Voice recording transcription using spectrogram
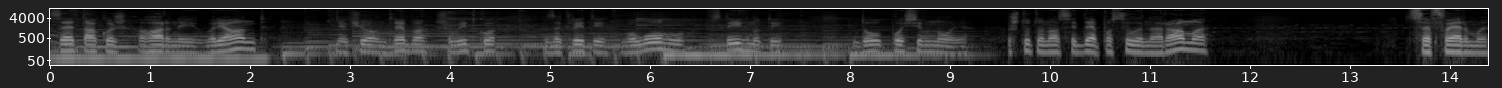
це також гарний варіант, якщо вам треба швидко закрити вологу, встигнути до посівної. Тут у нас йде посилена рама, це ферми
